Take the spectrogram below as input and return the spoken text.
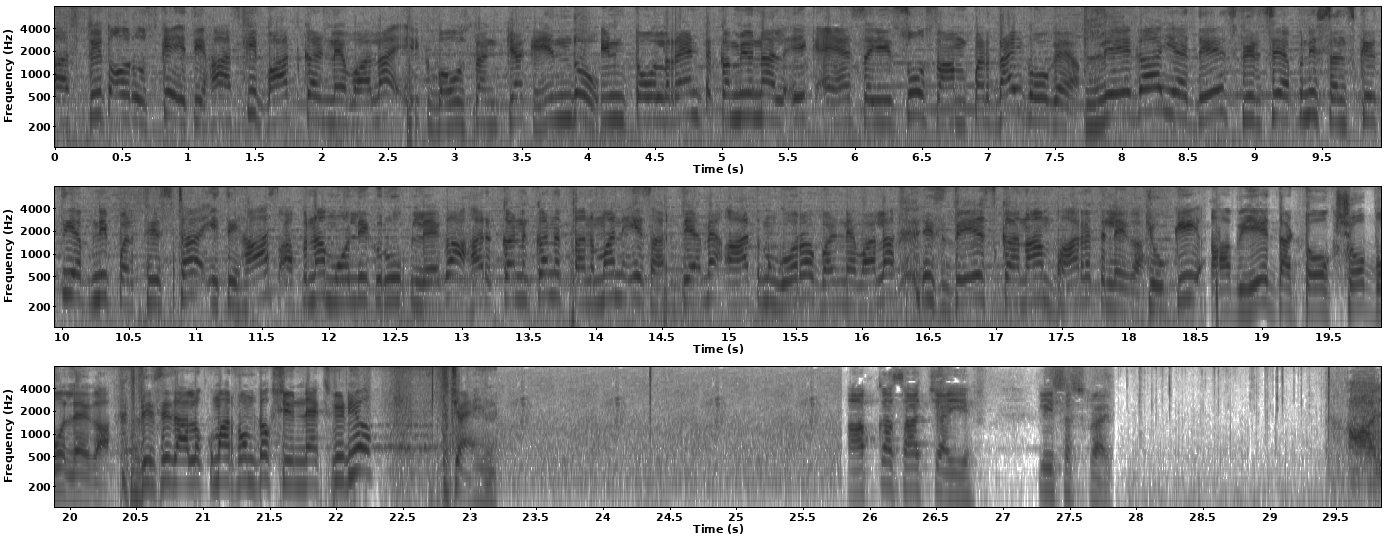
अस्तित्व और उसके इतिहास की बात करने वाला एक बहुसंख्यक अल्पसंख्यक हिंदू इंटॉलरेंट कम्युनल एक ऐसे ही सो सांप्रदायिक हो गया। लेगा यह देश फिर से अपनी संस्कृति अपनी प्रतिष्ठा इतिहास अपना मौलिक रूप लेगा। हर कन कन तन मन इस हृदय में आत्म गौरव बढ़ने वाला इस देश का नाम भारत लेगा। क्योंकि अब ये द टॉक शो बोलेगा। This is Alok Kumar from talks you next video Jai Hind. आपका साथ चाहिए। प्लीज़ सब्सक्राइब आज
